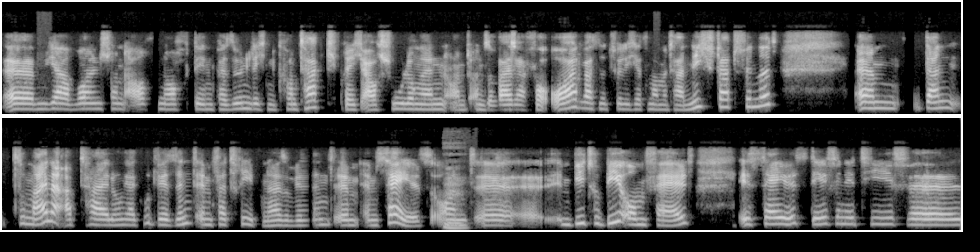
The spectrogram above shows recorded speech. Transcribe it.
ähm, ja wollen schon auch noch den persönlichen Kontakt, sprich auch Schulungen und und so weiter vor Ort, was natürlich jetzt momentan nicht stattfindet. Ähm, dann zu meiner Abteilung, ja gut, wir sind im Vertrieb, ne? also wir sind im, im Sales mhm. und äh, im B2B-Umfeld ist Sales definitiv äh,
